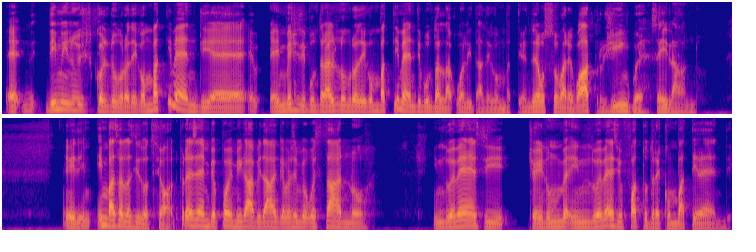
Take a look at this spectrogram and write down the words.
E diminuisco il numero dei combattimenti e, e, invece di puntare al numero dei combattimenti punto alla qualità dei combattimenti. Ne posso fare 4, 5, 6 l'anno. In, base alla situazione. Per esempio, poi mi capita anche, per esempio, quest'anno in due mesi, cioè in, un, in due mesi ho fatto tre combattimenti.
